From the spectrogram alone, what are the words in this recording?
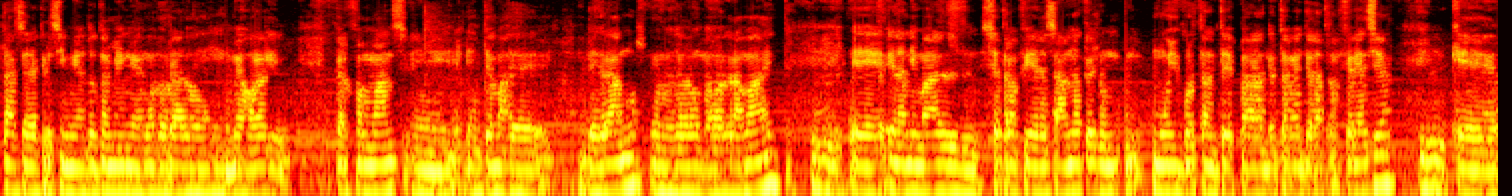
tasa de crecimiento, también hemos logrado un mejor performance eh, en temas de, de gramos, hemos logrado un mejor gramaje. El animal se transfiere sano, que es un- muy importante para netamente la transferencia, que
